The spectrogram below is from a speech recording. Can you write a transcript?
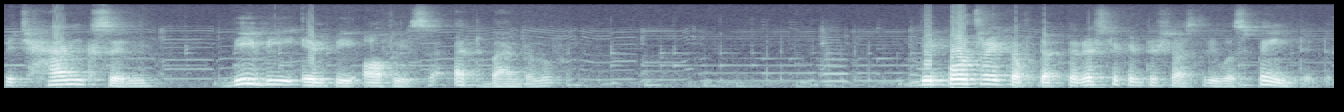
which hangs in BBMP office at Bangalore. The portrait of Dr. S. Shastri was painted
